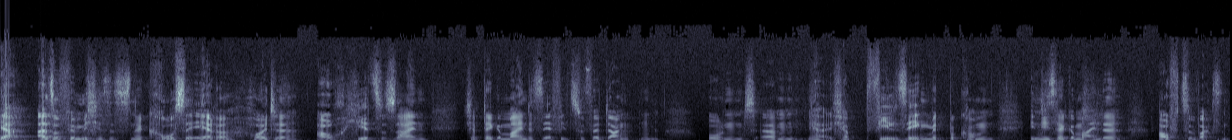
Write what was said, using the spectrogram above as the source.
Ja, also für mich ist es eine große Ehre, heute auch hier zu sein. Ich habe der Gemeinde sehr viel zu verdanken und ähm, ja, ich habe viel Segen mitbekommen, in dieser Gemeinde aufzuwachsen.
